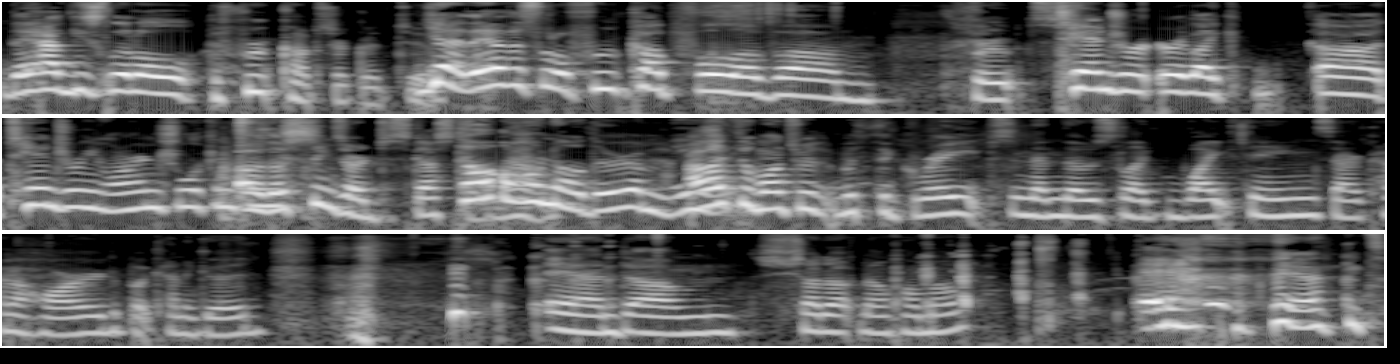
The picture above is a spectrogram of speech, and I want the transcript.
they have these little the fruit cups are good too. yeah, they have this little fruit cup full of um fruits. tangerine or like uh tangerine orange looking things. Oh, those things are disgusting. Oh, no. oh no, they're amazing. I like the ones with with the grapes and then those like white things that are kind of hard but kind of good. and um, shut up, no homo. And,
